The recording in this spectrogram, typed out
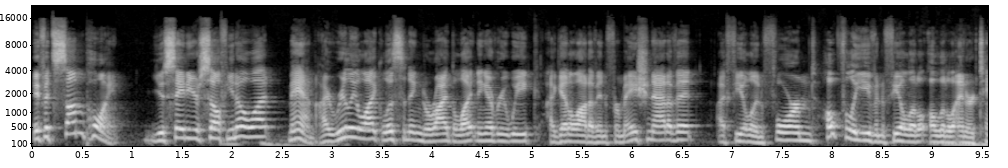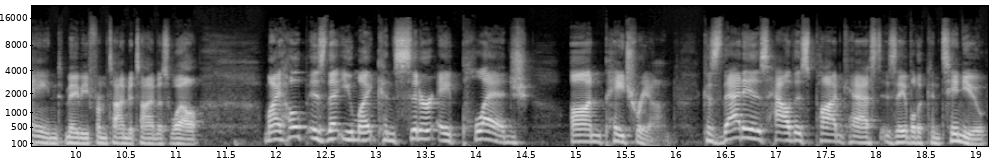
If at some point you say to yourself, you know what, man, I really like listening to Ride the Lightning every week. I get a lot of information out of it. I feel informed, hopefully, even feel a little, a little entertained, maybe from time to time as well. My hope is that you might consider a pledge on Patreon, because that is how this podcast is able to continue.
